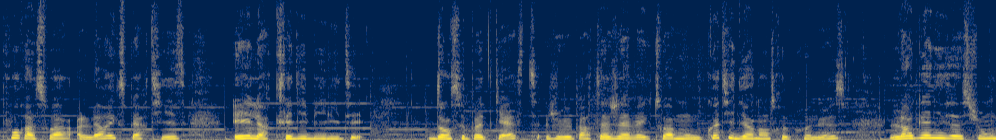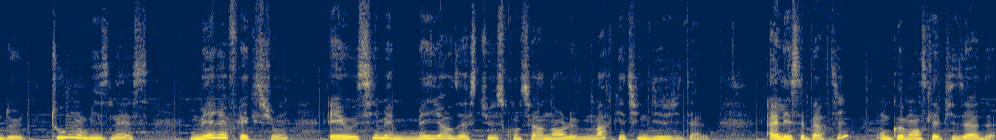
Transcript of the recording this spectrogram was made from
pour asseoir leur expertise et leur crédibilité. Dans ce podcast, je vais partager avec toi mon quotidien d'entrepreneuse, l'organisation de tout mon business, mes réflexions et aussi mes meilleures astuces concernant le marketing digital. Allez, c'est parti, on commence l'épisode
